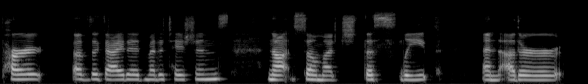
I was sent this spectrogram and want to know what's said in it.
part of the guided meditations, not so much the sleep and other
